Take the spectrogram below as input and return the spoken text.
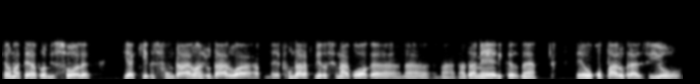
era uma terra promissora. E aqui eles fundaram, ajudaram a, a é, fundar a primeira sinagoga na, na, nas Américas, né? É, ocuparam o Brasil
